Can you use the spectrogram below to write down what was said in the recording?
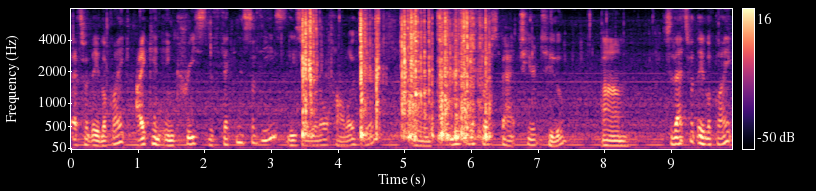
That's what they look like. I can increase the thickness of these. These are little hollow here. Um, these are the first batch here too. Um, so that's what they look like.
